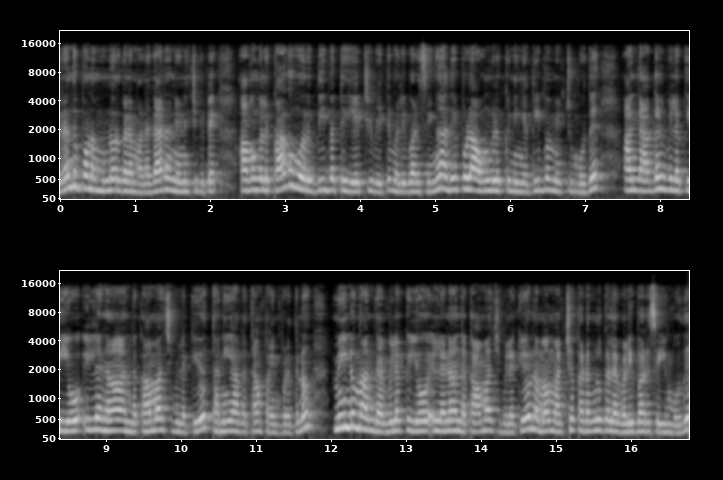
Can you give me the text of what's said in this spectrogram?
இறந்து போன முன்னோர்களை மனதார நினச்சிக்கிட்டு அவங்களுக்காக ஒரு தீபத்தை ஏற்றி வைத்து வழிபாடு செய்யுங்க. அதே போல் அவங்களுக்கு நீங்கள் தீபம் ஏற்றும் போது அந்த அகல் விளக்கையோ இல்லைனா அந்த காமாட்சி விளக்கையோ தனியாகத்தான் பயன்படுத்தணும். மீண்டும் அந்த விளக்கையோ இல்லைனா அந்த காமாட்சி விளக்கையோ நம்ம மற்ற கடவுள்களை வழிபாடு செய்யும்போது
